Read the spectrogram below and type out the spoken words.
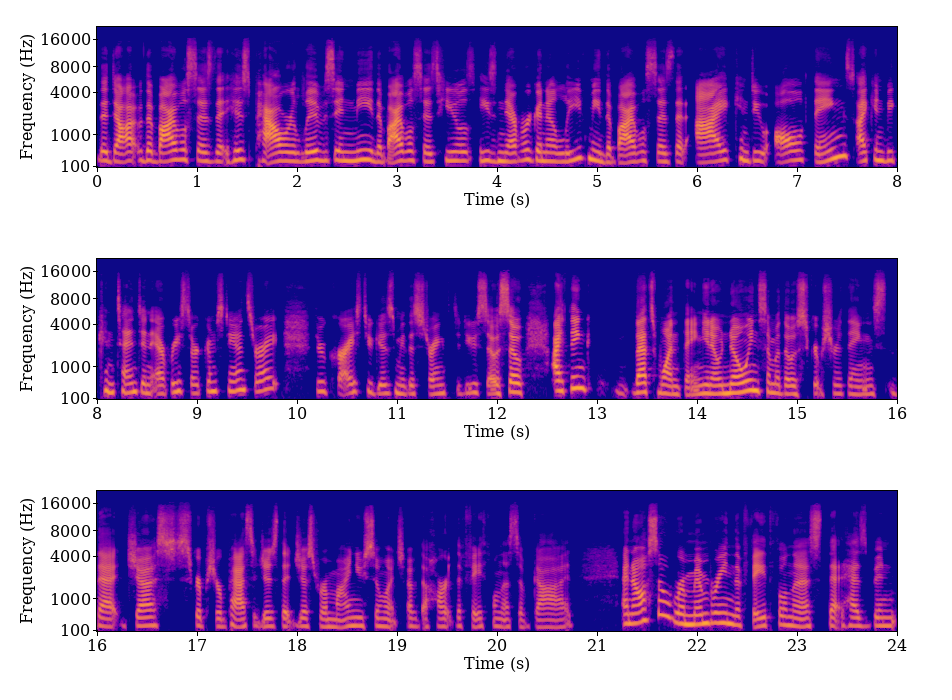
The, do- the Bible says that His power lives in me. The Bible says he's, he's never going to leave me. The Bible says that I can do all things. I can be content in every circumstance, right? Through Christ who gives me the strength to do so. So I think that's one thing, you know, knowing some of those scripture things that just scripture passages that just remind you so much of the heart, the faithfulness of God. And also remembering the faithfulness that has been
